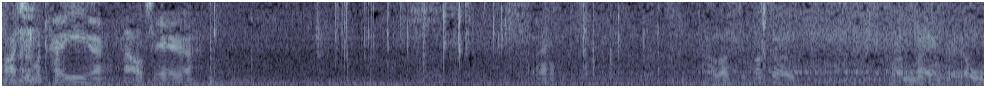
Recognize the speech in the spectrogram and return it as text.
Hóa xe mạch thầy à, tháo xe ra. Đây. Đó là chụp phá cơ thanh đèn đầy đủ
